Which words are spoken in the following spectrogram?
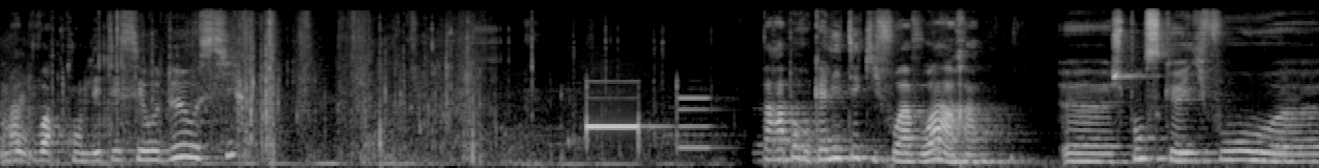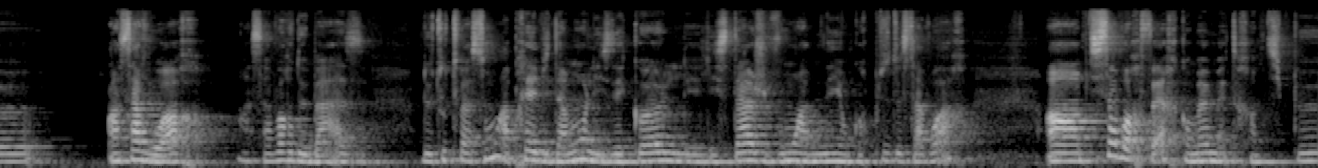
On va pouvoir prendre les TCO2 aussi. Par rapport aux qualités qu'il faut avoir, euh, je pense qu'il faut euh, un savoir, un savoir de base. De toute façon, après évidemment, les écoles, les, les stages vont amener encore plus de savoir. Un petit savoir-faire quand même, être un petit peu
